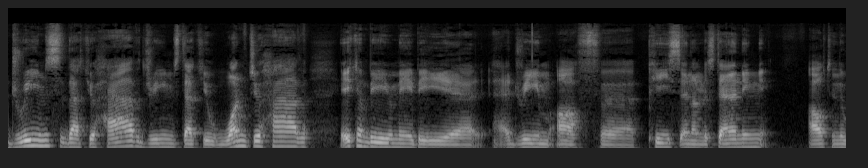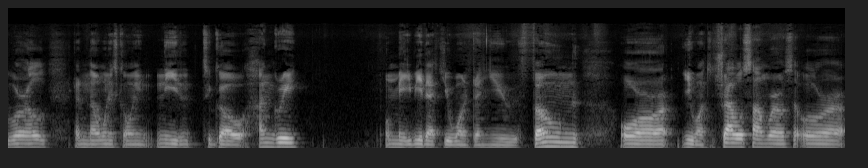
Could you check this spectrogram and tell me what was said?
dreams that you have, dreams that you want to have it can be maybe a, dream of uh, peace and understanding out in the world that no one is going need to go hungry. Or maybe that you want a new phone or you want to travel somewhere or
